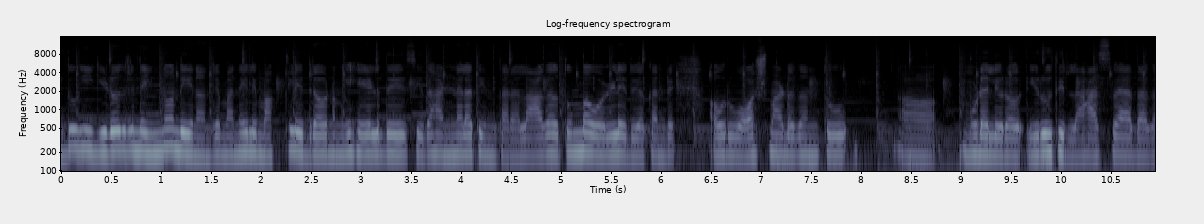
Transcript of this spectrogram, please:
ಇದು ಹೀಗೆ ಇಡೋದ್ರಿಂದ ಇನ್ನೊಂದು ಏನಂದರೆ ಮನೇಲಿ ಮಕ್ಕಳಿದ್ರೆ ಅವ್ರು ನಮಗೆ ಹೇಳದೆ ಸೀದಾ ಹಣ್ಣೆಲ್ಲ ತಿಂತಾರಲ್ಲ, ಆಗ ತುಂಬ ಒಳ್ಳೆಯದು ಯಾಕಂದರೆ ಅವರು ವಾಶ್ ಮಾಡೋದಂತೂ ಮೂಡಲ್ಲಿರೋ ಇರುವುದಿಲ್ಲ ಹಸಿವೆ ಆದಾಗ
